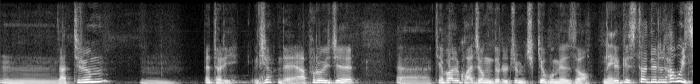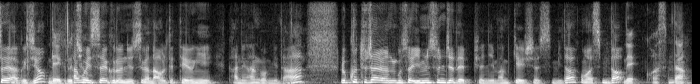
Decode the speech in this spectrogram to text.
음, 나트륨 음, 배터리, 그죠? 네. 앞으로 이제 어, 개발 과정들을 좀 지켜보면서 네. 이렇게 스터디를 하고 있어야 그죠? 네, 그렇죠. 하고 있어야 그런 뉴스가 나올 때 대응이 가능한 겁니다. 루크 투자연구소 임순재 대표님 함께해 주셨습니다. 고맙습니다. 네, 고맙습니다.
